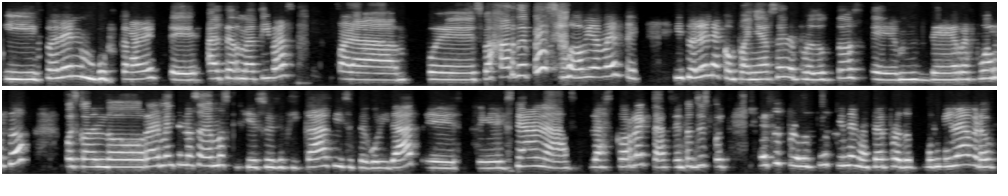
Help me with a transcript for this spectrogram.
y suelen buscar este, alternativas para pues bajar de peso, obviamente, y suelen acompañarse de productos em, de refuerzo, pues cuando realmente no sabemos que si su eficacia y su seguridad este, sean las, las correctas. Entonces, pues estos productos tienden a ser productos milagro.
